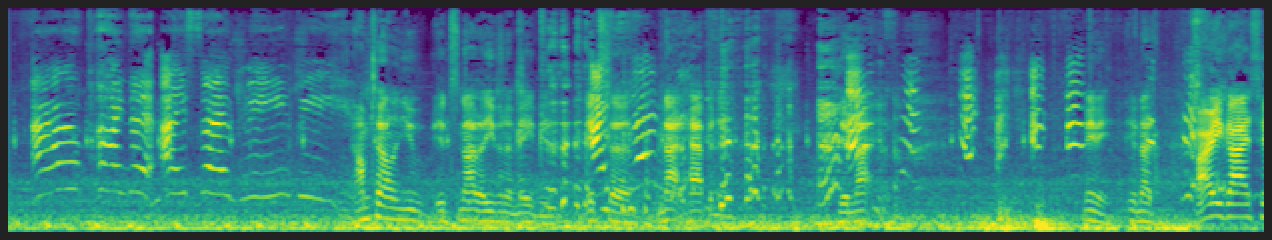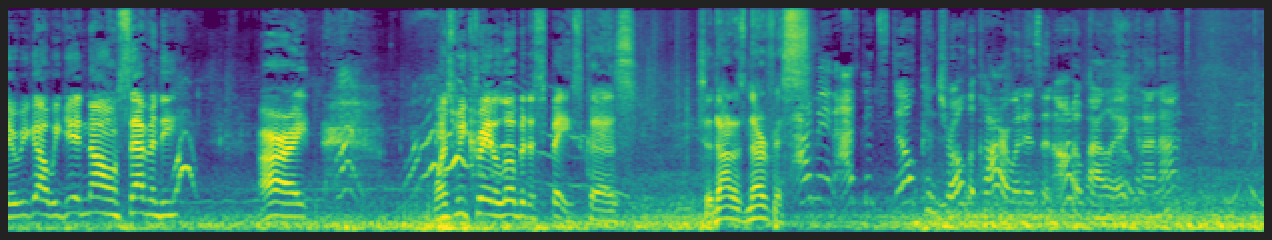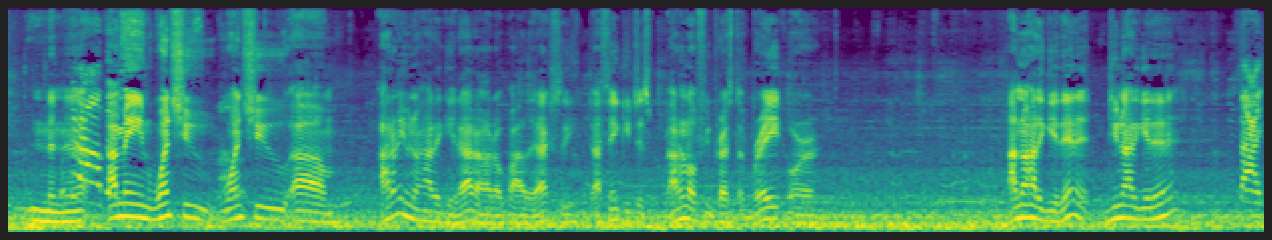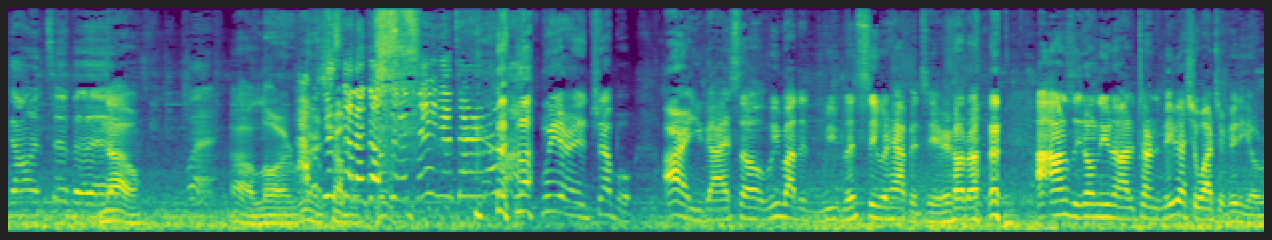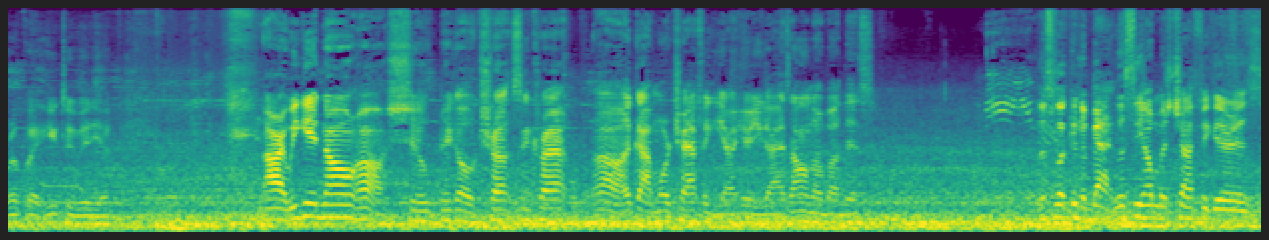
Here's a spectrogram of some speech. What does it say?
I'm telling you, it's not even a maybe. It's a not happening. You're not. Mimi, you're not. All right, you guys, here we go. We getting on 70. All right. Once we create a little bit of space, cause Shadana's nervous. I mean, I could still control the car when it's in autopilot, can I not? No, no, no. at all this I mean, once you, once you, um, I don't even know how to get out of autopilot. Actually, I think you just, I don't know if you pressed a brake or. I know how to get in it. Do you know how to get in it? By going to the No. what? Oh Lord, we're I in was just trouble. gonna go to the thing and turn it off. we are in trouble. All right, you guys. So we about to. We, let's see what happens here. Hold on. I honestly don't even know how to turn. it. Maybe I should watch a video real quick. YouTube video. All right, we getting on. Oh shoot, big old trucks and crap. Oh, it got more traffic out here, you guys. I don't know about this. Let's look in the back. Let's see how much traffic there is.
